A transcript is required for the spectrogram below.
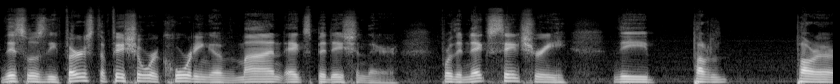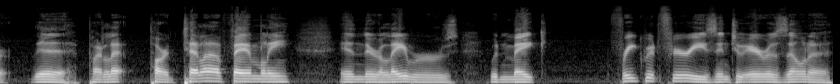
This was the first official recording of mine expedition there. For the next century, the Par, Par, the Partella family and their laborers would make frequent furies into Arizona,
